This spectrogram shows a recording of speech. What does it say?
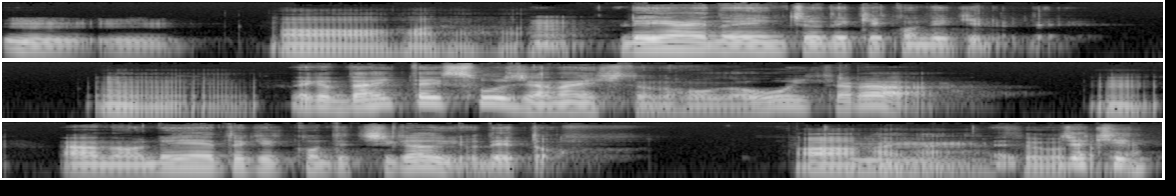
うんうん。ああ、はいはいはい。うん。恋愛の延長で結婚できるんで。うんうんだけど大体そうじゃない人の方が多いから、うん。うん。あの、恋愛と結婚って違うよね、と。ああ、うんはいはいはい。そういうことね。じゃあ結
